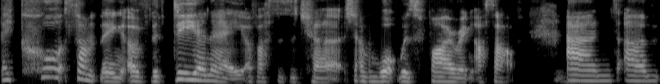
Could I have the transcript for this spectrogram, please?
they caught something of the DNA of us as a church and what was firing us up. Mm-hmm. And um,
